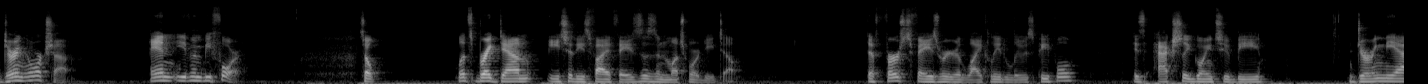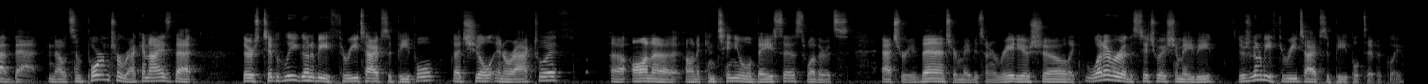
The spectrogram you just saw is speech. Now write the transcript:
during the workshop and even before. So, let's break down each of these five phases in much more detail. The first phase where you're likely to lose people is actually going to be during the at bat. Now, it's important to recognize that there's typically going to be three types of people that she'll interact with uh, on a on a continual basis, whether it's at your event or maybe it's on a radio show, like whatever the situation may be. There's going to be three types of people typically.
